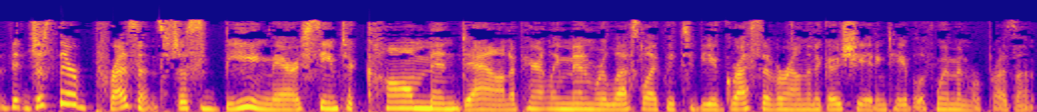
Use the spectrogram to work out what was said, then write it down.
just their presence, just being there seemed to calm men down. Apparently men were less likely to be aggressive around the negotiating table if women were present.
